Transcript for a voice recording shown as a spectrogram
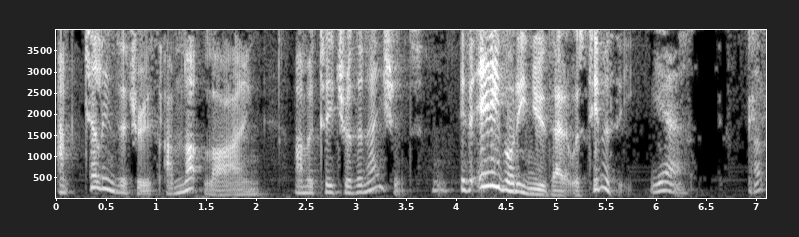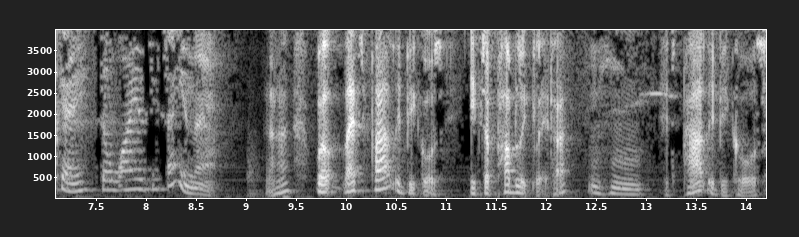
I'm telling the truth, I'm not lying, I'm a teacher of the nations? If anybody knew that, it was Timothy. Yes. Okay. So why is he saying that? Uh-huh. Well, that's partly because it's a public letter. Mm-hmm. It's partly because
